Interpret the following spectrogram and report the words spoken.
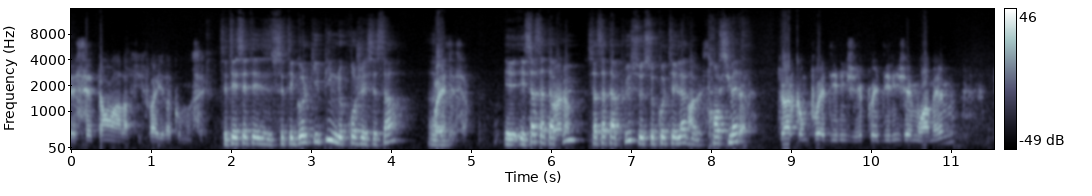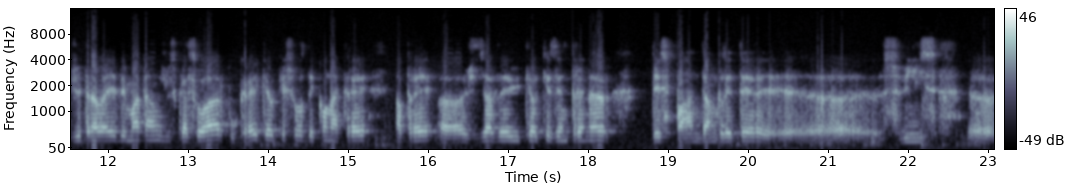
de 7 ans à la FIFA, il a commencé. C'était, c'était, c'était goalkeeping le projet, c'est ça? Euh, Ouais, c'est ça. et, et ça, ça t'a Voilà. plu? Ça, ça t'a plu, ce, ce côté-là Ah, de transmettre? super. Tu vois, qu'on pouvait diriger, je pouvais diriger moi-même. J'ai travaillé de matin jusqu'à soir pour créer quelque chose de qu'on a créé. Après, euh, j'avais eu quelques entraîneurs d'Espagne, d'Angleterre, euh, Suisse. Euh,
